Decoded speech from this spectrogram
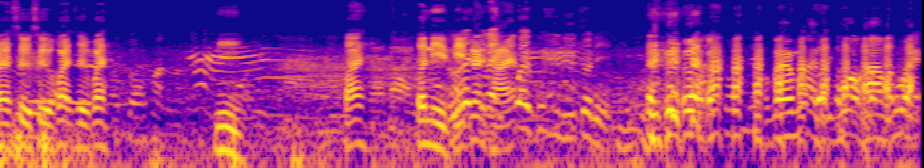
ไปซื้อซื้อไปซื้อไป นี่ ไปตัวนี้พี่กันขายกล้วยกูอีนีตัวนี้เอาไปมาสิพ่อพาพ่วย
